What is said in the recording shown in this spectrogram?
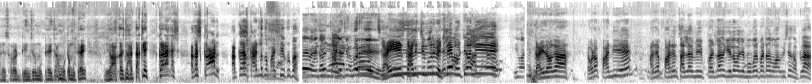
आणि सर्वात डेंजर मोठं आहे जाम मोठा मोठा आहे. आणि आकाशने हात टाकले. काढ आकाश आकाश काढ. आकाश काढलं तर पाचशे एक रुपया. गाईस काली चिंबोरी भेटले मोठीवाली. गाईज बघा एवढा पाणी आहे. आणि या पाण्यात चालल्या मी. पडला गेलो म्हणजे मोबाईल पडला विषय संपला.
